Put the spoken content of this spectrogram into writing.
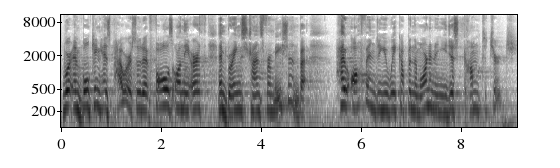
We're invoking His power so that it falls on the earth and brings transformation. But how often do you wake up in the morning and you just come to church?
